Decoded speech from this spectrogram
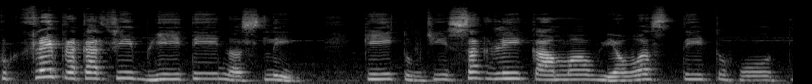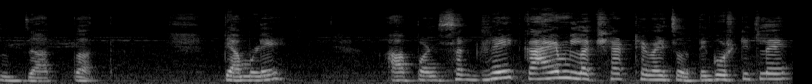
कुठल्याही प्रकारची भीती नसली की तुमची सगळी कामं व्यवस्थित होत जातात. त्यामुळे आपण सगळे कायम लक्षात ठेवायचं. ते गोष्टीतले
